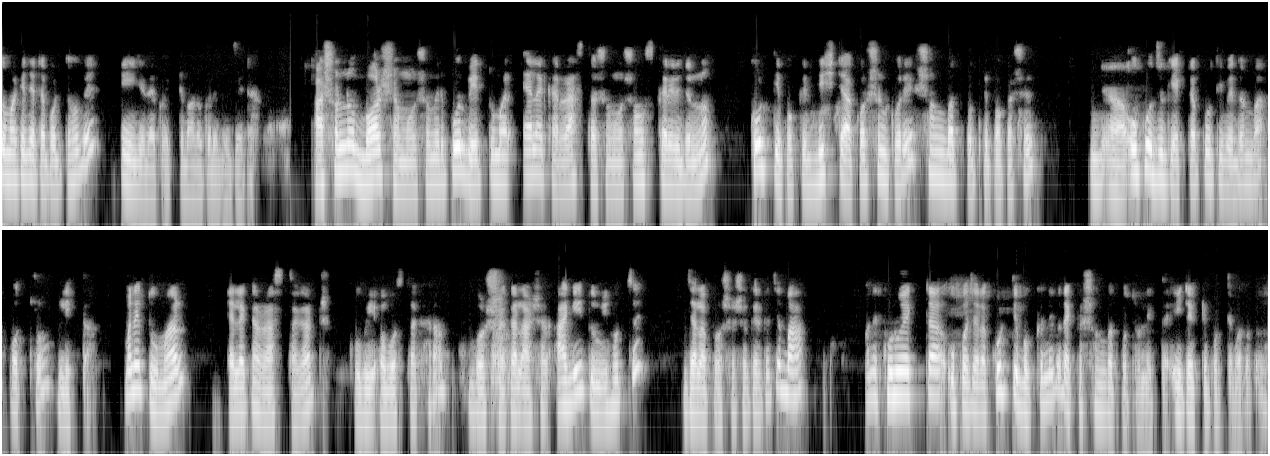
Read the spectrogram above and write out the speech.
তোমাকে যেটা পড়তে হবে, এই যে দেখো, একটু ভালো করে বুঝে এটা। আসন্ন বর্ষা মৌসুমের পূর্বে তোমার এলাকার রাস্তা সমূহ সংস্কারের জন্য কর্তৃপক্ষের দৃষ্টি আকর্ষণ করে সংবাদপত্রে প্রকাশের উপযোগী একটা প্রতিবেদন বা পত্র লিখতা। মানে তোমার এলাকার রাস্তাঘাট খুবই অবস্থা খারাপ। বর্ষাকাল আসার আগেই তুমি হচ্ছে জেলা প্রশাসকের কাছে বা মানে কোনো একটা উপজেলা কর্তৃপক্ষের নিকট একটা সংবাদপত্র লিখতে। এইটা একটু পড়তে পারো তুমি।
